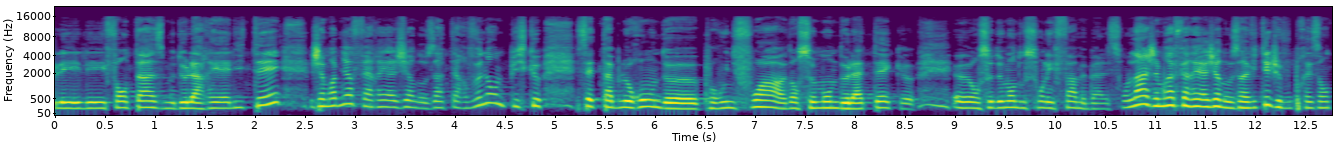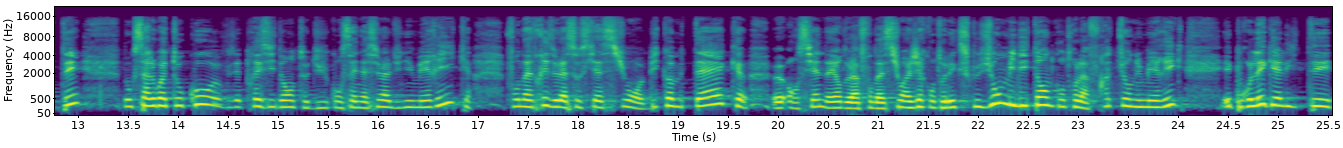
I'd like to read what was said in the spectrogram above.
les, fantasmes de la réalité. J'aimerais bien faire réagir nos intervenantes, puisque cette table ronde, pour une fois, dans ce monde de la tech, on se demande où sont les femmes, et eh bien elles sont là. J'aimerais faire réagir nos invités que je vais vous présenter. Donc Salwa Toko, vous êtes présidente du Conseil national du numérique, fondatrice de l'association Bicomtech, ancienne d'ailleurs de la fondation Agir contre l'exclusion, militante contre la fracture numérique et pour l'égalité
